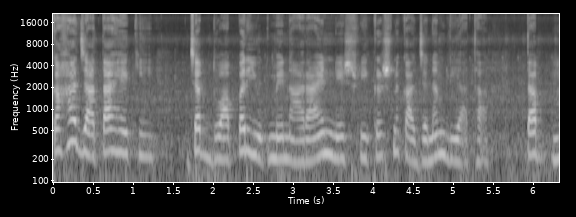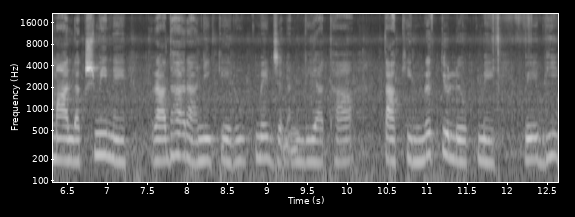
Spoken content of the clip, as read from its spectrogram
कहा जाता है कि जब द्वापर युग में नारायण ने श्री कृष्ण का जन्म लिया था, तब माँ लक्ष्मी ने राधा रानी के रूप में जन्म लिया था ताकि मृत्यु लोक में वे भी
